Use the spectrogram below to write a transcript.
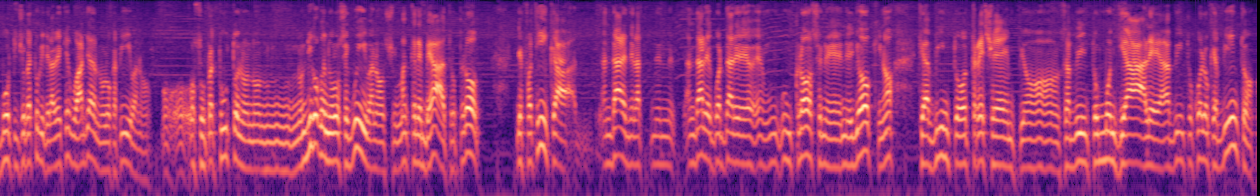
molti giocatori della vecchia guardia non lo capivano o, o soprattutto non, non, non, dico che non lo seguivano, ci mancherebbe altro, però è fatica andare, nella, andare a guardare un, un cross ne, negli occhi no? che ha vinto tre Champions, ha vinto un mondiale, ha vinto quello che ha vinto,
